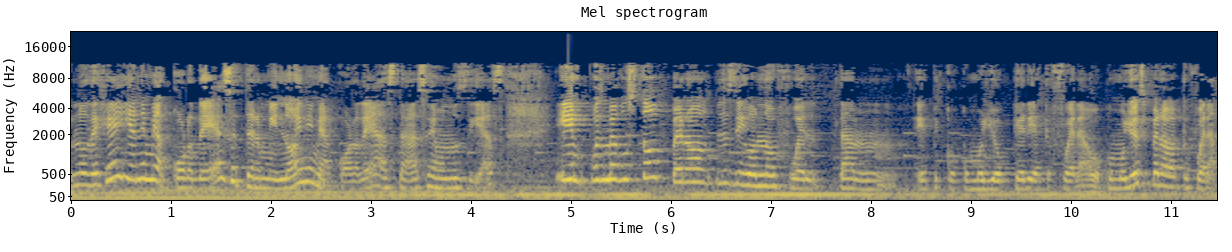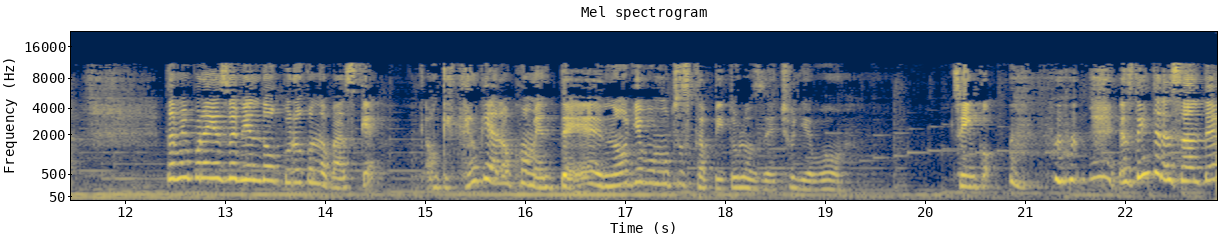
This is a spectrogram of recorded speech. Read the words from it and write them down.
lo dejé y ya ni me acordé, se terminó y ni me acordé hasta hace unos días. Y pues me gustó, pero les digo, no fue tan épico como yo quería que fuera o como yo esperaba que fuera. También por ahí estoy viendo Kuroko no Basket, aunque creo que ya lo comenté, no llevo muchos capítulos, de hecho llevo cinco. Está interesante,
